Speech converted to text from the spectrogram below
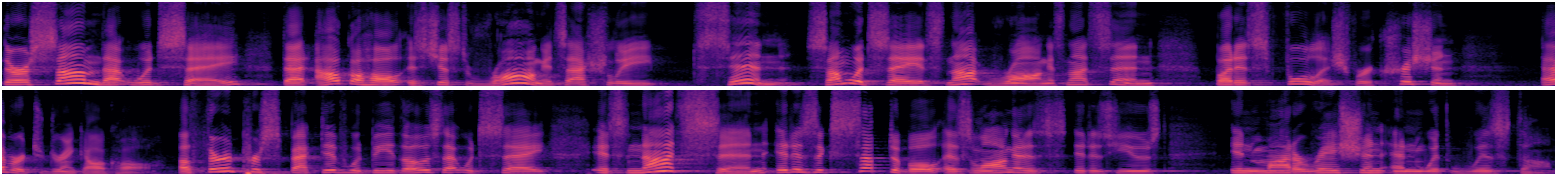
There are some that would say that alcohol is just wrong, it's actually sin. Some would say it's not wrong, it's not sin, but it's foolish for a Christian ever to drink alcohol. A third perspective would be those that would say it's not sin, it is acceptable as long as it is used in moderation and with wisdom.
